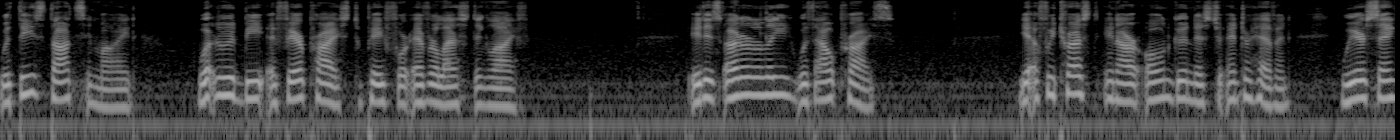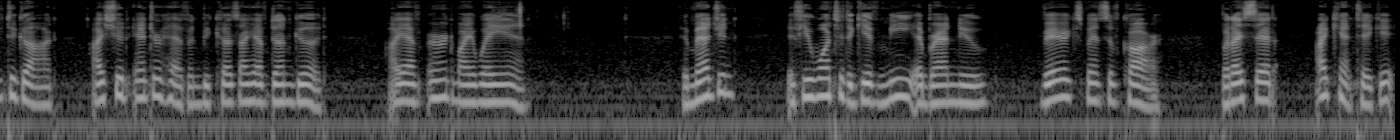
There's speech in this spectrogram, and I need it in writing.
With these thoughts in mind, what would be a fair price to pay for everlasting life? It is utterly without price. Yet if we trust in our own goodness to enter heaven, we are saying to God, I should enter heaven because I have done good. I have earned my way in. Imagine if you wanted to give me a brand new, very expensive car, but I said, I can't take it.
